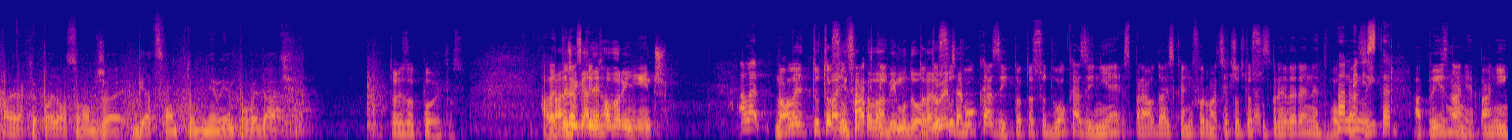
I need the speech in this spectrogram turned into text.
Pán redaktor, povedal som vám, že viac vám k tomu neviem povedať. To je zodpovednosť. Ale Pán teraz, Žiga keď... nehovorí nič. Ale No ale tuto Pani sú Saková, fakty. toto sú dôkazy. Toto sú dôkazy, nie spravodajská informácia. Ešte toto raz. sú preverené dôkazy a priznanie pani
